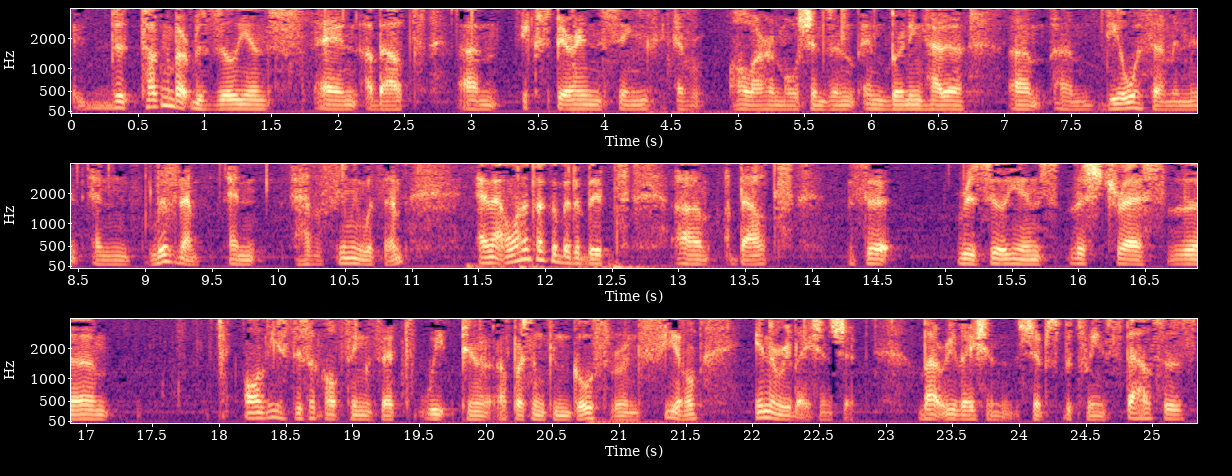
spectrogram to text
the, talking about resilience and about um, experiencing ev all our emotions and, and learning how to um, um, deal with them and and live them and have a feeling with them. And I want to talk a bit a bit um, about the resilience, the stress, the all these difficult things that we a person can go through and feel in a relationship. About relationships between spouses,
